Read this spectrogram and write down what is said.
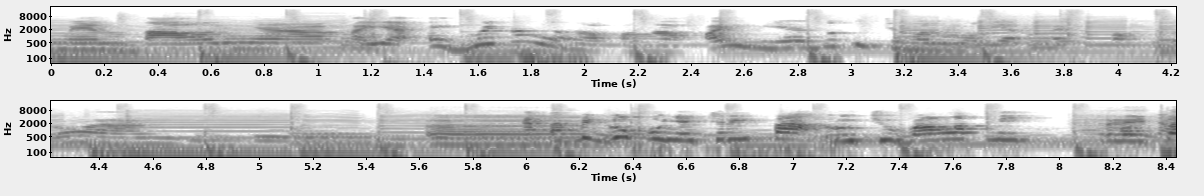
mentalnya kayak eh gue kan nggak ngapa-ngapain ya gue tuh cuma ngeliat laptop doang gitu Eh, Eh, tapi gue punya cerita lucu banget nih cerita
